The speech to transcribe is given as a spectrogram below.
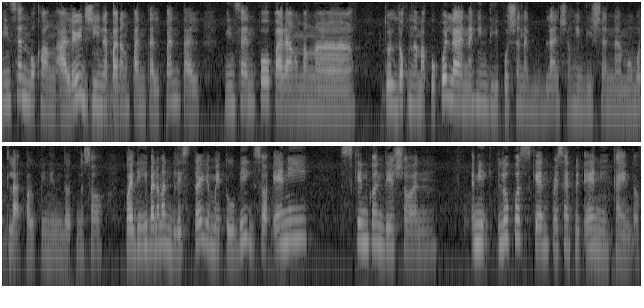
minsan mukhang allergy na parang pantal-pantal. Minsan po parang mga tuldok na mapupula na hindi po siya nag-blanch, yung hindi siya namumutla pag pinindot. No? So, pwedeng iba naman blister, yung may tubig. So, any skin condition, I mean, lupus can present with any kind of,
